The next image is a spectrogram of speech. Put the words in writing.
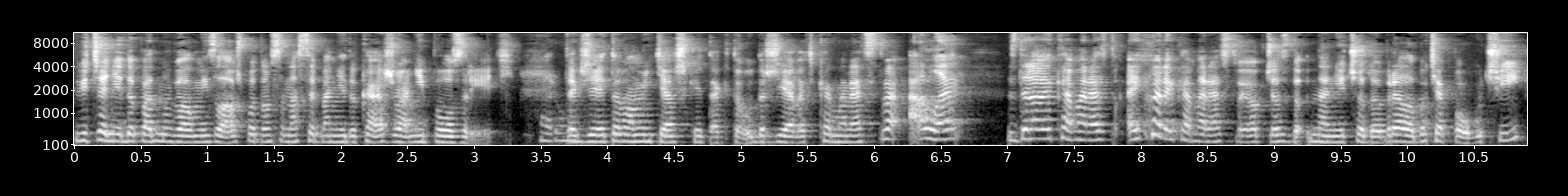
zvyčajne dopadnú veľmi zle, už potom sa na seba nedokážu ani pozrieť. Heru. Takže je to veľmi ťažké takto udržiavať kamarátstva, ale zdravé kamarátstvo, aj choré kamarátstvo je občas do, na niečo dobré, lebo ťa poučí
